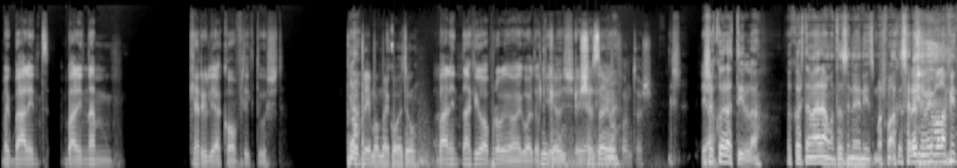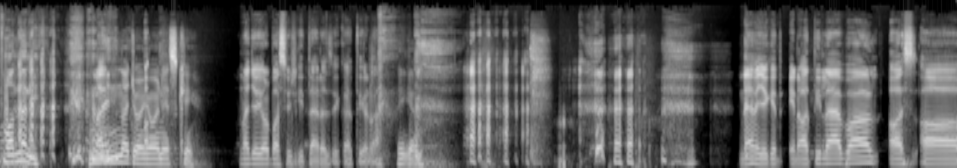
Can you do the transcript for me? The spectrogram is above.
Meg Bálint, Bálint nem kerüli a konfliktust. Probléma megoldó. Bálintnak jó a probléma megoldó Igen, és ez nagyon fontos. És Ja. akkor Attila, akkor te már elmondtad, hogy nagyon izmos. Már szeretném még valamit mondani? Na, nagyon jól néz ki. Nagyon jól basszusgitározik Attila. Igen. Nem, egyébként én Attilában az a,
